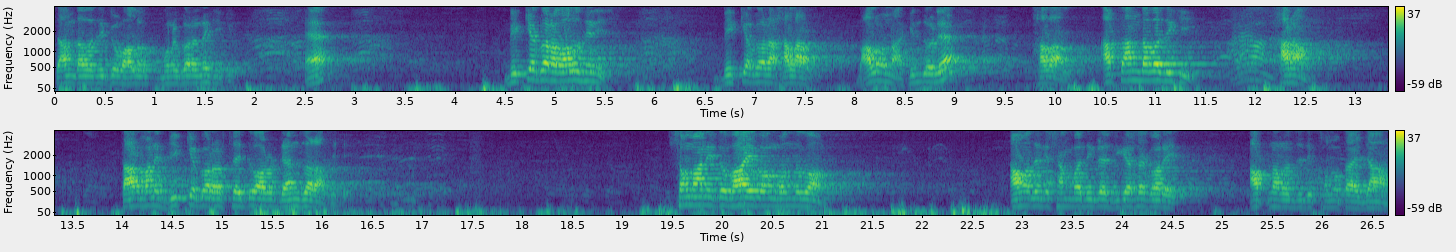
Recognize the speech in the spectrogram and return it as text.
চান্দাবাজি কেউ ভালো মনে করে নাকি কেউ? হ্যাঁ? ভিক্ষা করা ভালো জিনিস? ভিক্ষা করা হালাল। ভালো না, কিন্তু ওটা হালাল। আর চান্দাবাজি কি? হারাম। তার মানে ভিক্ষা করার চাইতে আরও ডেঞ্জার আছে। সম্মানিত ভাই এবং বন্ধুগণ, আমাদেরকে সাংবাদিকরা জিজ্ঞাসা করে আপনারা যদি ক্ষমতায় যান,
